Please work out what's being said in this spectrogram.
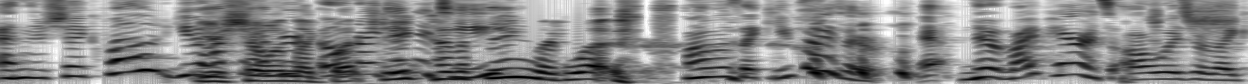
And then she's like, well, you You're have to have your like own butt identity. kind of thing. Like what? I was like, you guys are no. My parents always were like,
